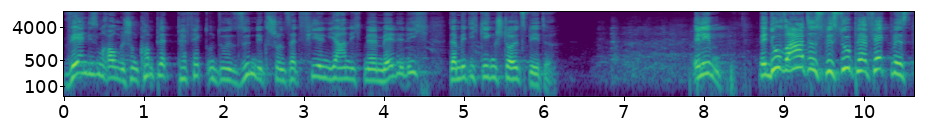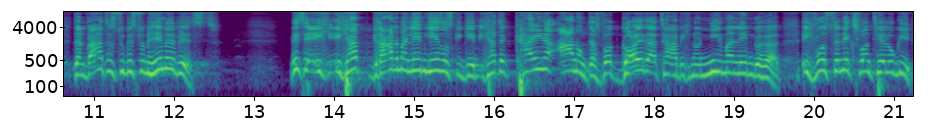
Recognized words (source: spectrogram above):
wer in diesem Raum ist schon komplett perfekt und du sündigst schon seit vielen Jahren nicht mehr, melde dich, damit ich gegen Stolz bete. Ihr Lieben, wenn du wartest, bis du perfekt bist, dann wartest du, bis du im Himmel bist. Wisst ihr, ich, ich habe gerade mein Leben Jesus gegeben. Ich hatte keine Ahnung. Das Wort Golgatha habe ich noch nie in meinem Leben gehört. Ich wusste nichts von Theologie.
